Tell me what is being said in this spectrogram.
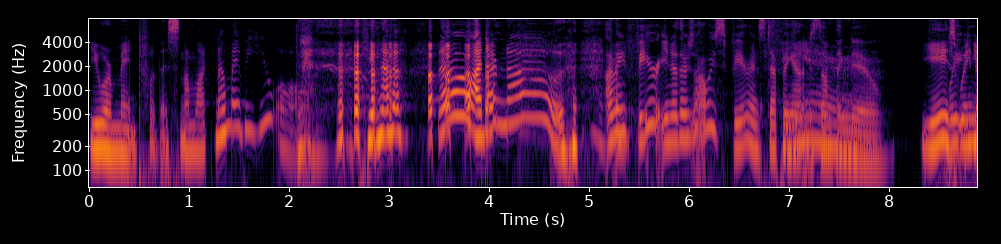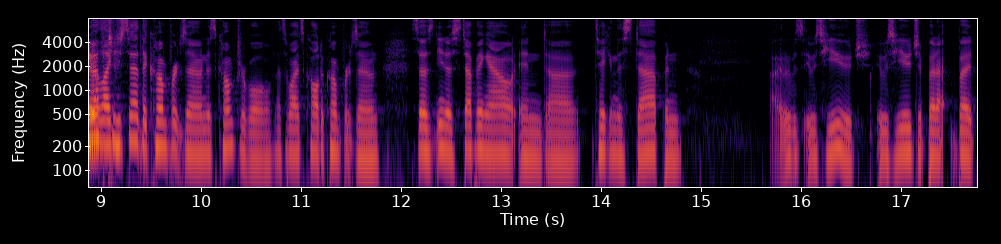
You were meant for this. And I'm like, no, maybe you are. you know, no, I don't know. I mean, fear. You know, there's always fear in stepping out into something new. Yes, We- when you know, like to you said, the comfort zone is comfortable. That's why it's called a comfort zone. So you know, stepping out and uh, taking the step, and uh, it was it was huge. It was huge. But but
